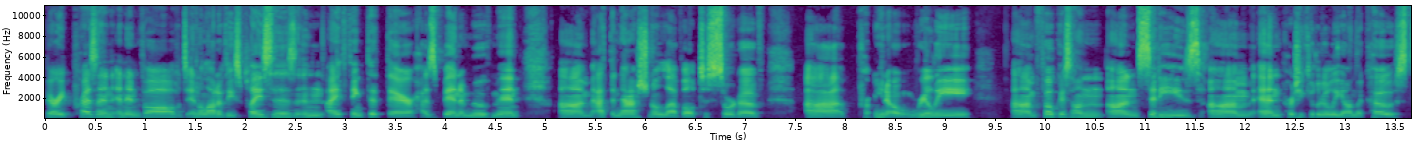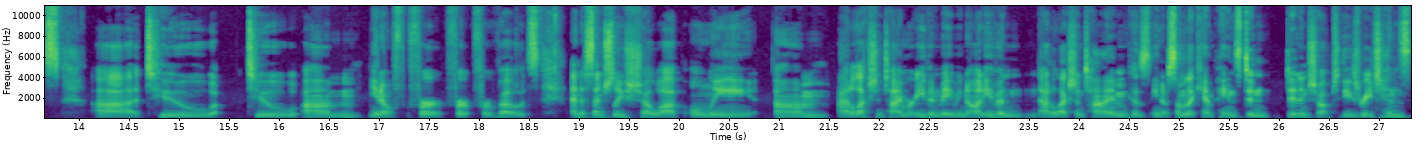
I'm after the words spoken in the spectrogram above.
very present and involved in a lot of these places. And I think that there has been a movement um, at the national level to sort of, uh, pr- you know, really um, focus on on cities um, and particularly on the coasts uh, to to um, you know for for for votes and essentially show up only um, at election time or even maybe not even at election time because you know some of the campaigns didn't didn't show up to these regions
